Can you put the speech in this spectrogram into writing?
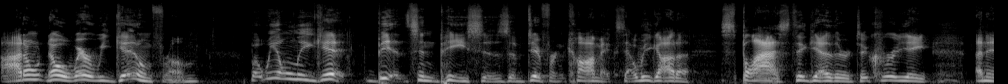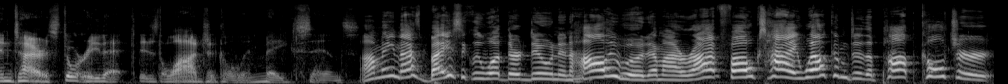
I don't know where we get them from, but we only get bits and pieces of different comics that we gotta splice together to create an entire story that is logical and makes sense. I mean, that's basically what they're doing in Hollywood. Am I right, folks? Hey, welcome to the pop culture.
